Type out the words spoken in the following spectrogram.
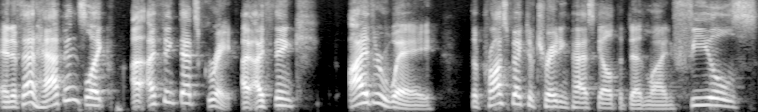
And if that happens, like I, I think that's great. I, I think either way, the prospect of trading Pascal at the deadline feels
